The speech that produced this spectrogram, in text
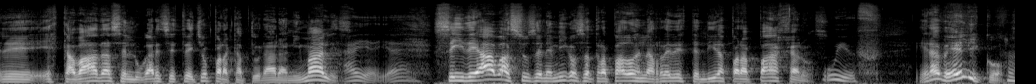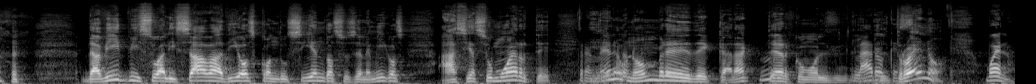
eh, excavadas en lugares estrechos para capturar animales. Se ideaba a sus enemigos atrapados en las redes tendidas para pájaros. Era bélico. David visualizaba a Dios conduciendo a sus enemigos hacia su muerte. Era un hombre de carácter mm. como el, trueno. Bueno,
